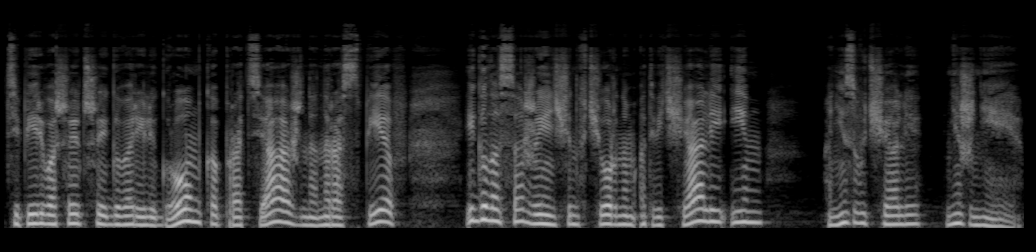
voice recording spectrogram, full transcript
Теперь вошедшие говорили громко, протяжно, нараспев, и голоса женщин в черном отвечали им, они звучали нежнее.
